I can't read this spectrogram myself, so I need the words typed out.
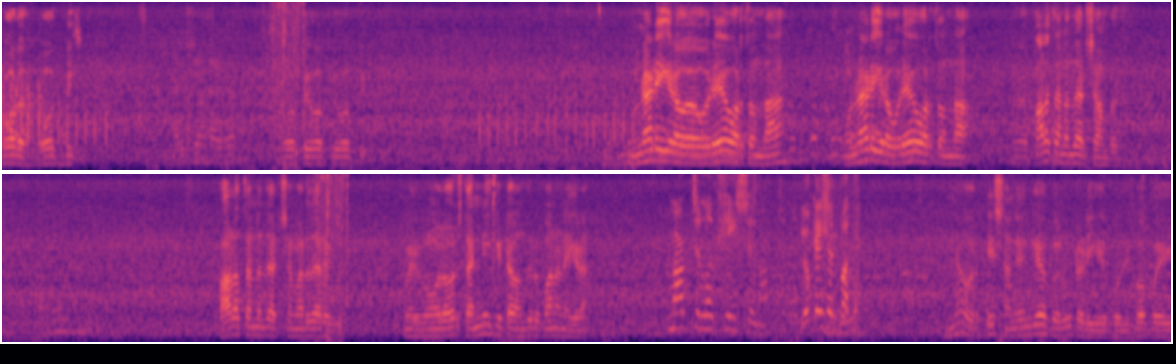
போடு ஓபி ஓபி ஓபி ஓபி முன்னாடி இருக்கிற ஒரே ஒருத்தன் தான். முன்னாடி இருக்கிற ஒரே ஒருத்தன் தான். பாலத்தண்ணன் தான் அடிச்சான் பாரு. தான் அடிச்ச மாதிரி தான் இருக்குது இவன் ஒரு ஒரு தண்ணி கிட்ட வந்துருப்பான்னு நினைக்கிறேன். என்ன ஒரு பீஸ் அங்கே எங்கேயோ போய் ரூட் அடிக்குது போகுது இப்போ போய்.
